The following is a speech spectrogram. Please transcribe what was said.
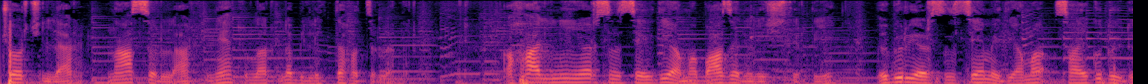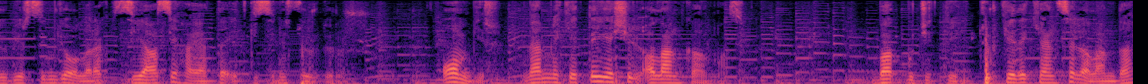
Churchill'ler, Nasır'lar, Nehru'larla birlikte hatırlanır. Ahalinin yarısını sevdiği ama bazen eleştirdiği, öbür yarısını sevmediği ama saygı duyduğu bir simge olarak siyasi hayatta etkisini sürdürür. 11. Memlekette yeşil alan kalmaz. Bak bu ciddi. Türkiye'de kentsel alanda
